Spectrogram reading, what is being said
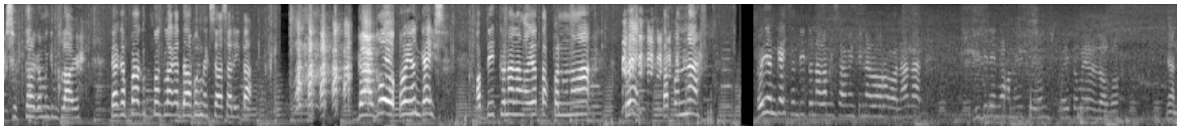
gusto talaga maging vlogger. Kakapagod maglakad habang nagsasalita. Gago! O yun guys, update ko na lang kayo. Takpan mo na nga. Pre, takpan na. O yun guys, nandito na kami sa aming pinaroroonan at bibili na kami ito yun. So ito mo yung logo. Yan.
